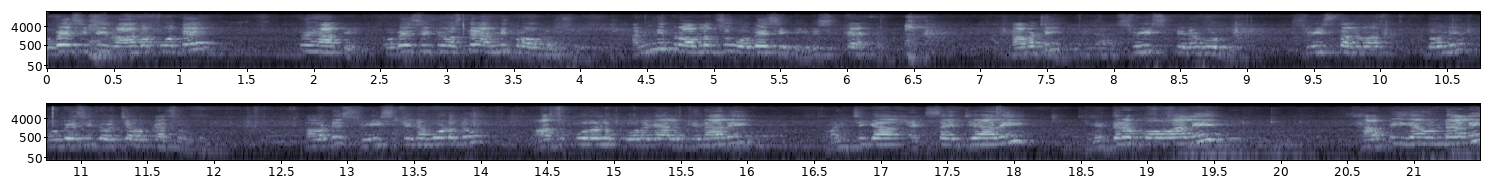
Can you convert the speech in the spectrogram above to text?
ఒబేసిటీ రాకపోతే హ్యాపీ ఒబేసిటీ వస్తే అన్ని ప్రాబ్లమ్స్ అన్ని ప్రాబ్లమ్స్ ఒబేసిటీ రిస్క్ ఫ్యాక్టర్ కాబట్టి స్వీట్స్ తినకూడదు. స్వీట్స్ తర్వాతతోనే ఒబేసిటీ వచ్చే అవకాశం ఉంటుంది. కాబట్టి స్వీట్స్ తినకూడదు. ఆకుకూరలు కూరగాయలు తినాలి. మంచిగా ఎక్సర్సైజ్ చేయాలి. నిద్రపోవాలి. హ్యాపీగా ఉండాలి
